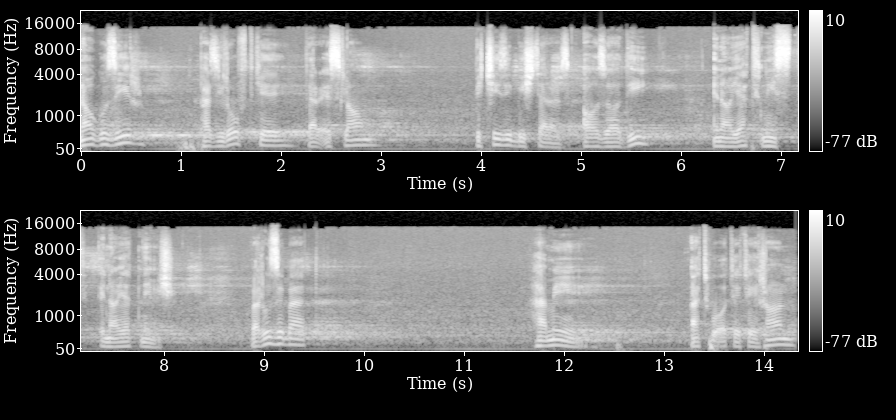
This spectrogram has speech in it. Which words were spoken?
ناگزیر پذیرفت که در اسلام به چیزی بیشتر از آزادی عنایت نیست عنایت نمیشه. و روز بعد همه مطبوعات تهران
